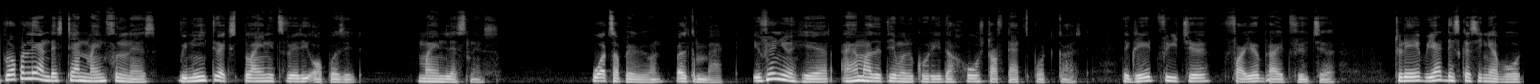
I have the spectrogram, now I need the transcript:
properly understand mindfulness, we need to explain its very opposite mindlessness. What's up, everyone? Welcome back. If you're new here, I am Aditya Malukuri, the host of TATS podcast, the great feature for your bright future. Today, we are discussing about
